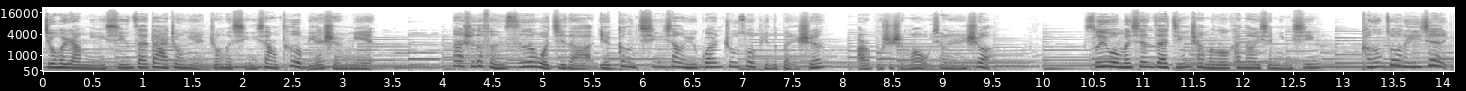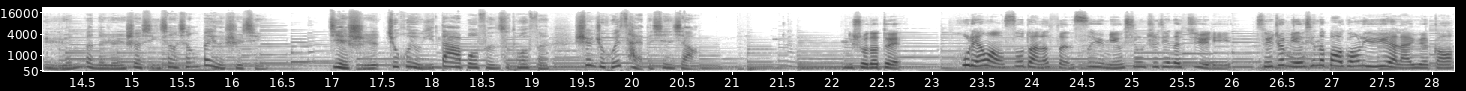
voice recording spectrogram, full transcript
就会让明星在大众眼中的形象特别神秘。那时的粉丝，我记得也更倾向于关注作品的本身，而不是什么偶像人设。所以，我们现在经常能够看到一些明星，可能做了一件与原本的人设形象相悖的事情，届时就会有一大波粉丝脱粉，甚至回踩的现象。你说的对，互联网缩短了粉丝与明星之间的距离，随着明星的曝光率越来越高，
